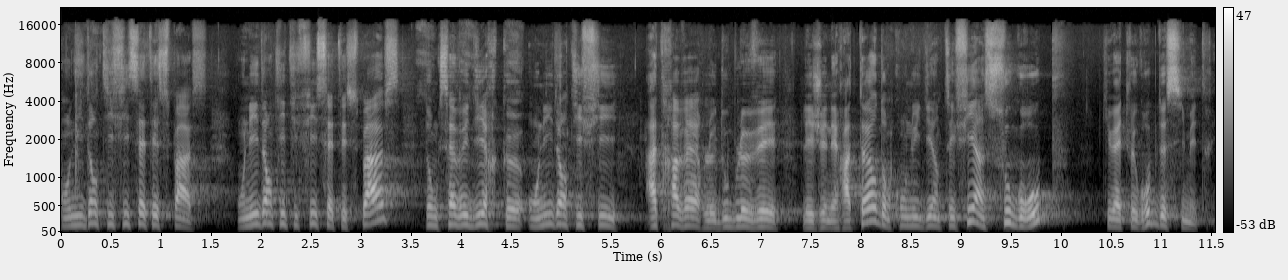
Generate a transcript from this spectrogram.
on identifie cet espace. On identifie cet espace, donc ça veut dire qu'on identifie à travers le W les générateurs, donc on identifie un sous-groupe qui va être le groupe de symétrie.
